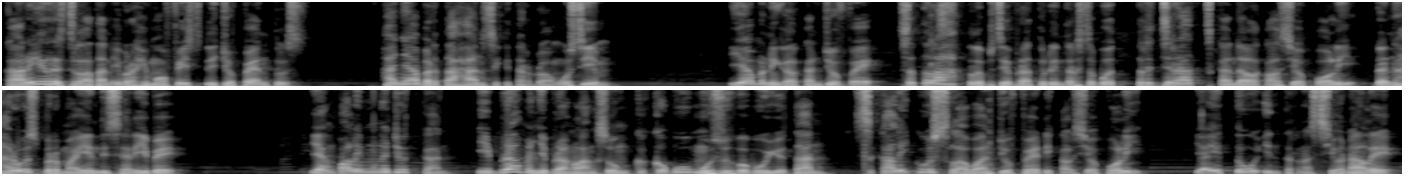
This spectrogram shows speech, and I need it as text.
Karir Zlatan Ibrahimovic di Juventus hanya bertahan sekitar dua musim. Ia meninggalkan Juve setelah klub Zebra Turin tersebut terjerat skandal Calciopoli dan harus bermain di Serie B. Yang paling mengejutkan, Ibra menyeberang langsung ke kubu musuh bebuyutan sekaligus lawan Juve di Calciopoli, yaitu Internazionale.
